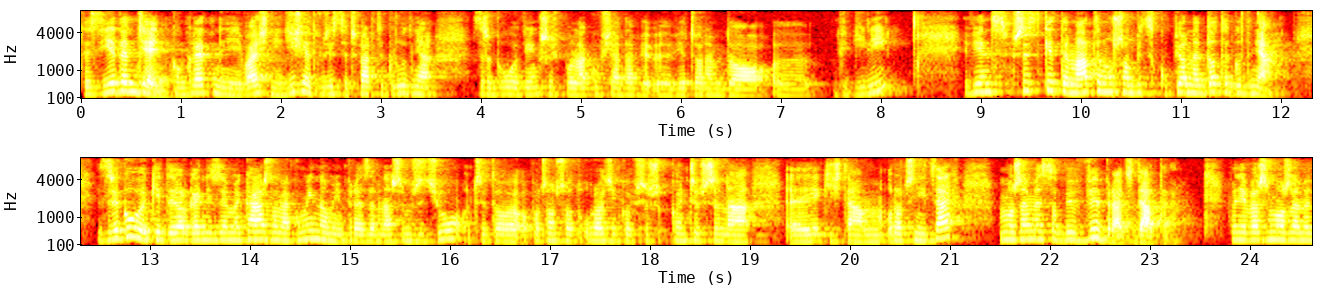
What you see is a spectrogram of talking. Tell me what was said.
to jest jeden dzień, konkretny dzień, właśnie dzisiaj, 24 grudnia, z reguły większość Polaków siada wie, wieczorem do y, Wigilii, więc wszystkie tematy muszą być skupione do tego dnia. Z reguły, kiedy organizujemy każdą jaką inną imprezę w naszym życiu, czy to począwszy od urodzin, kończywszy, na e, jakichś tam rocznicach, możemy sobie wybrać datę, ponieważ możemy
